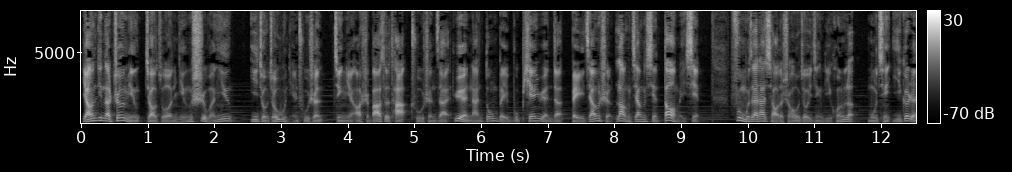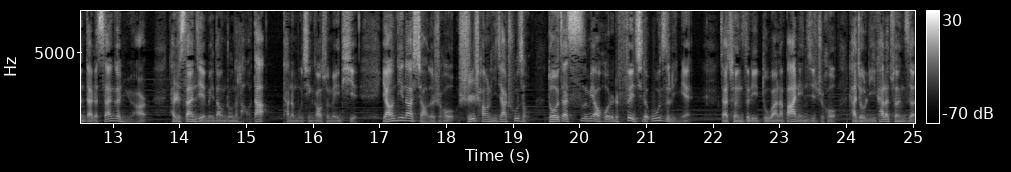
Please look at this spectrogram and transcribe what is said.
杨蒂娜真名叫做宁氏文英，一九九五年出生，今年二十八岁。她出生在越南东北部偏远的北江省浪江县道美县。父母在他小的时候就已经离婚了，母亲一个人带着三个女儿，她是三姐妹当中的老大。她的母亲告诉媒体，杨蒂娜小的时候时常离家出走，躲在寺庙或者是废弃的屋子里面。在村子里读完了八年级之后，她就离开了村子，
